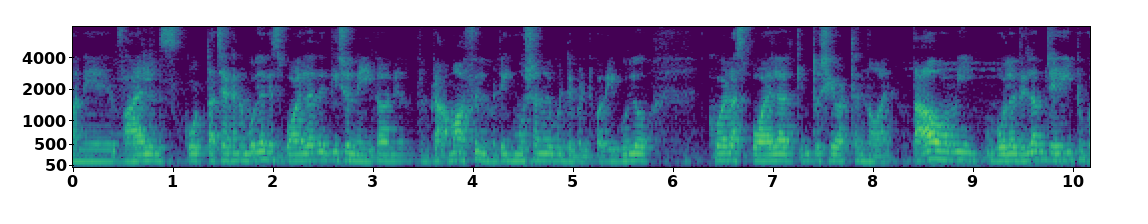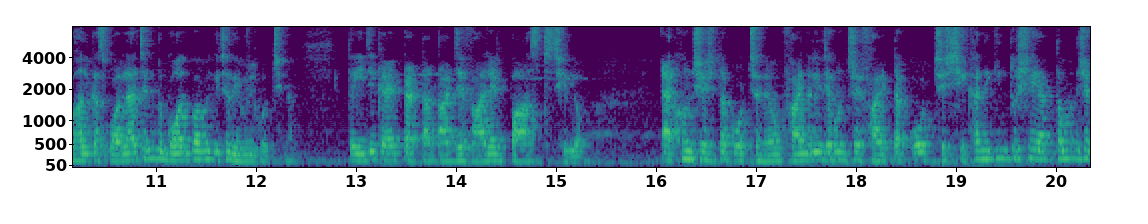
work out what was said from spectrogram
মানে ভায়োলেন্স কোর্ট আছে এখানে বলে গেছে স্পয়লারের কিছু নেই, কারণ ড্রামা ফিল্ম এটা ইমোশনের উপর ডিপেন্ড করে, এগুলো খুব একটা স্পয়লার কিন্তু সে অর্থে নয়। তাও আমি বলে দিলাম যে, এইটুকু হালকা স্পয়লার আছে, কিন্তু গল্প আমি কিছু রিভিল করছি না। তো এই যে ক্যারেক্টারটা তার যে ভায়োলেন্ট পাস্ট ছিল, এখন সে সেটা করছে না এবং ফাইনালি যখন সে ফাইটটা করছে, সেখানে কিন্তু সে একদম মানে সে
